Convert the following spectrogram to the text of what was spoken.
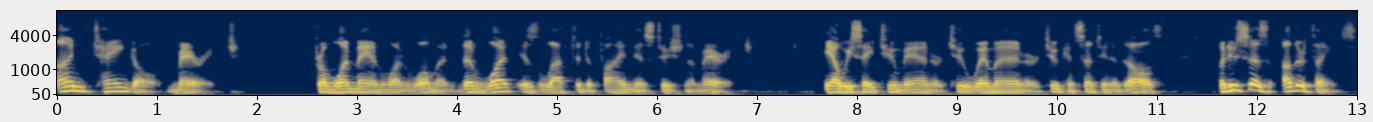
untangle marriage, from one man, one woman, then what is left to define the institution of marriage? Yeah, we say two men or two women or two consenting adults, but who says other things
